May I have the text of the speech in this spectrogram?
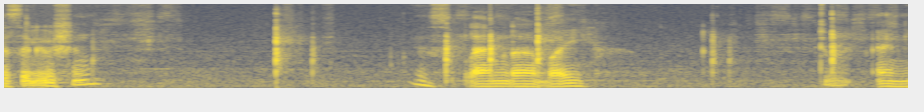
resolution is lambda by 2 N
